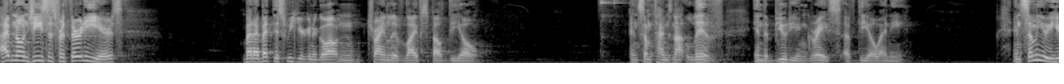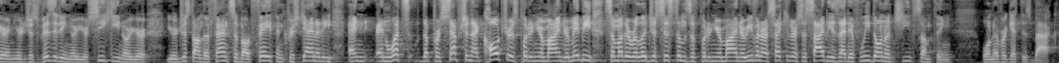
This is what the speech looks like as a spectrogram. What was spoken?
I've known Jesus for 30 years. But I bet this week you're going to go out and try and live life spelled D O. And sometimes not live in the beauty and grace of D O N E. And some of you are here and you're just visiting or you're seeking or you're, you're just on the fence about faith and Christianity. And, and what's the perception that culture has put in your mind, or maybe some other religious systems have put in your mind, or even our secular society, is that if we don't achieve something, we'll never get this back.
